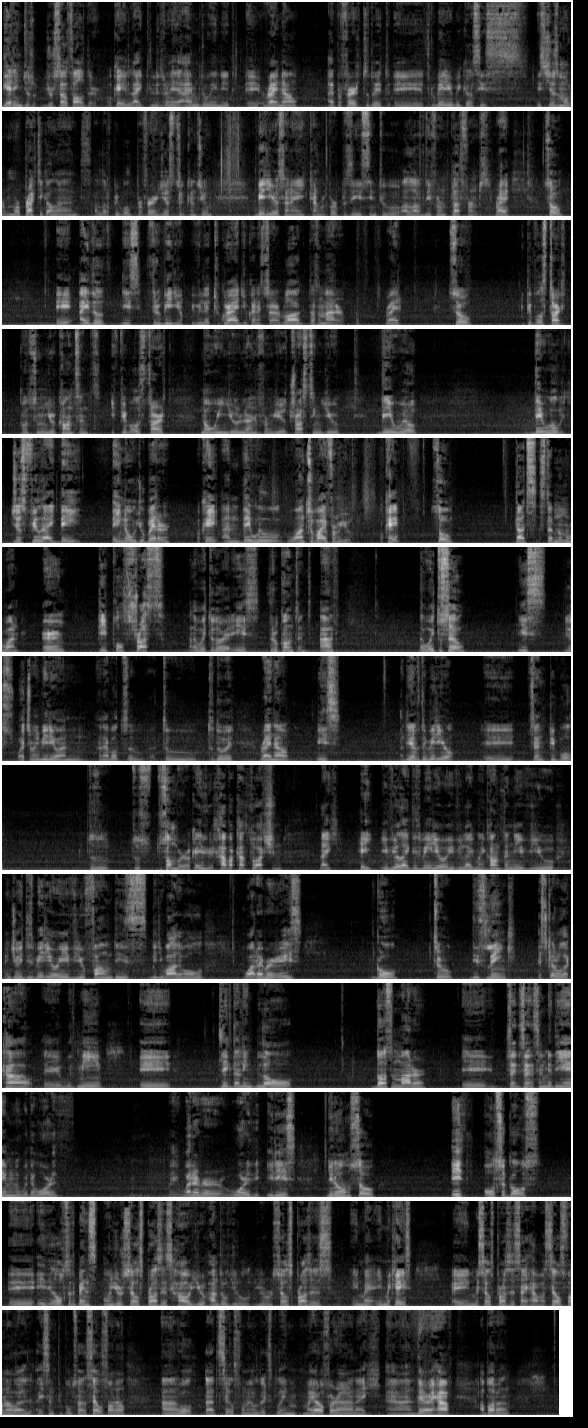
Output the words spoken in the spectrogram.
Getting your, yourself out there okay? Like literally i'm doing it uh, right now. I prefer to do it through video because it's it's just more, more practical and a lot of people prefer just to consume videos and I can repurpose this into a lot of different platforms right? So uh, I do this through video if you like to write you can start a blog doesn't matter right so if people start consuming your content if people start knowing you learn from you trusting you they will they will just feel like they they know you better okay and they will want to buy from you okay so that's step number one. Earn people's trust. And the way to do it is through content. And the way to sell is just watch my video and I'm about to to to do it right now is at the end of the video uh, send people to, to, to somewhere okay have a call to action like hey if you like this video if you like my content if you enjoyed this video if you found this video valuable whatever it is go to this link, schedule a call uh, with me, uh, click the link below. Doesn't matter. Uh, send, me a DM with the word whatever word it is you know? So it also goes uh, it also depends on your sales process how you handle your, your sales process. In my in my case in my sales process i have a sales funnel. I, I send people to a sales funnel. And well that sales funnel will explain my offer and i and there i have a button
